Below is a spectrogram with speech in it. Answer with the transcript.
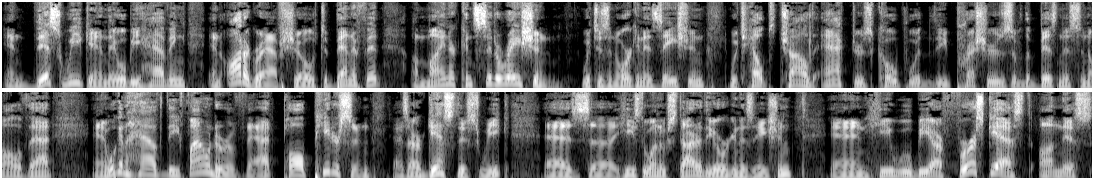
And this weekend, they will be having an autograph show to benefit a minor consideration which is an organization which helps child actors cope with the pressures of the business and all of that. And we're going to have the founder of that, Paul Petersen, as our guest this week, as uh, he's the one who started the organization. And he will be our first guest on this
